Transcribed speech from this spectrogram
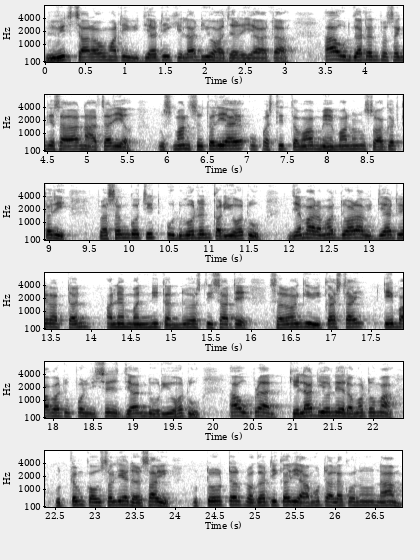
વિવિધ શાળાઓમાંથી વિદ્યાર્થી ખેલાડીઓ હાજર રહ્યા હતા. આ ઉદ્ઘાટન પ્રસંગે શાળાના આચાર્ય ઉસ્માન સુતરિયાએ ઉપસ્થિત તમામ મહેમાનોનું સ્વાગત કરી પ્રસંગોચિત ઉદ્બોધન કર્યું હતું, જેમાં રમત દ્વારા વિદ્યાર્થીઓના તન અને મનની તંદુરસ્તી સાથે સર્વાંગી વિકાસ થાય તે બાબત ઉપર વિશેષ ધ્યાન દોર્યું હતું. આ ઉપરાંત ખેલાડીઓને રમતોમાં ઉત્તમ કૌશલ્ય દર્શાવી ઉત્તરોત્તર પ્રગતિ કરી આમુ તાલુકાનું નામ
